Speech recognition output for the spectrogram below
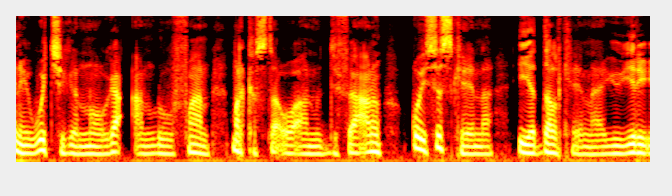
inay wejiga nooga candhuufaan mar kasta oo aannu difaacno qoysaskeenna iyo dalkeenna ayuu yidhi.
